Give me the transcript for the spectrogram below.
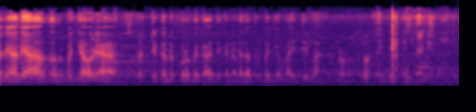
ಅದೇ ಅದೇ ಅದ್ರ ಬಗ್ಗೆ ಅವರೇ ಸ್ಪಷ್ಟೀಕರಣ ಕೊಡಬೇಕಾಗುತ್ತೆ. ನನಗೆ ಅದ್ರ ಬಗ್ಗೆ ಮಾಹಿತಿ ಇಲ್ಲ. ನೋಡೋಣ. ಥ್ಯಾಂಕ್ ಯು ಥ್ಯಾಂಕ್ ಯು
